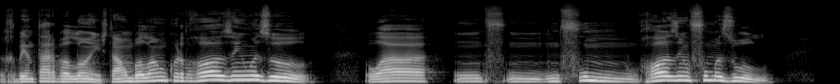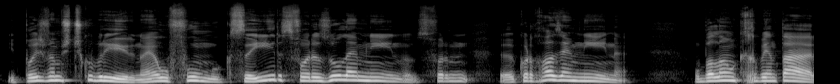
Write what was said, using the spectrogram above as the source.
rebentar balões. Está um balão cor-de-rosa e um azul. Ou há um, um, um, fumo rosa e um fumo azul. E depois vamos descobrir, não é? O fumo que sair, se for azul é menino, se for uh, cor-de-rosa é menina. O balão que rebentar,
